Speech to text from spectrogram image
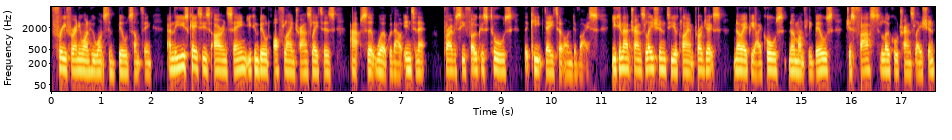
free for anyone who wants to build something. And the use cases are insane. You can build offline translators, apps that work without internet, privacy focused tools that keep data on device. You can add translation to your client projects. No API calls, no monthly bills, just fast local translation.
